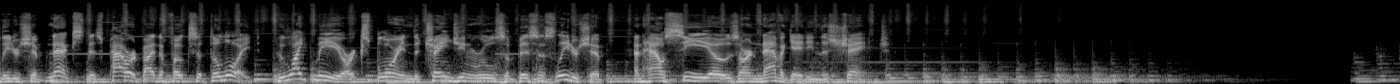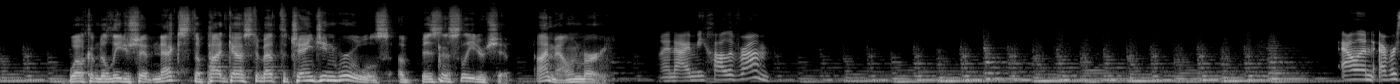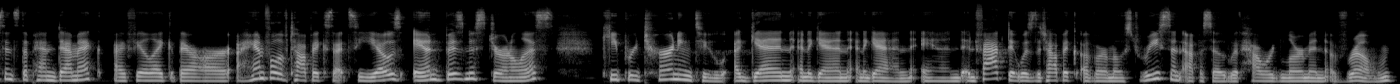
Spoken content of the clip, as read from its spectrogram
Leadership Next is powered by the folks at Deloitte, who, like me, are exploring the changing rules of business leadership and how CEOs are navigating this change. Welcome to Leadership Next, the podcast about the changing rules of business leadership. I'm Alan Murray. And I'm Michal Lev-Ram. Alan, ever since the pandemic, I feel like there are a handful of topics that CEOs and business journalists keep returning to again and again and again. And in fact, it was the topic of our most recent episode with Howard Lerman of Roam.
